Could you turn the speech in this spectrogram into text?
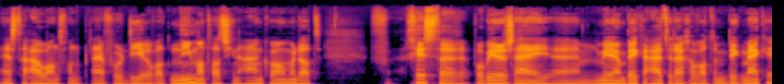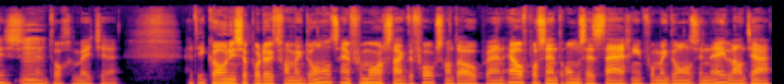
Esther Ouwand van de Partij voor Dieren, wat niemand had zien aankomen, dat gisteren probeerde zij uh, meer een Bikker uit te leggen wat een Big Mac is. Mm. Uh, toch een beetje het iconische product van McDonald's. En vanmorgen sta ik de Volkskrant open en 11% omzetstijging voor McDonald's in Nederland. Ja,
